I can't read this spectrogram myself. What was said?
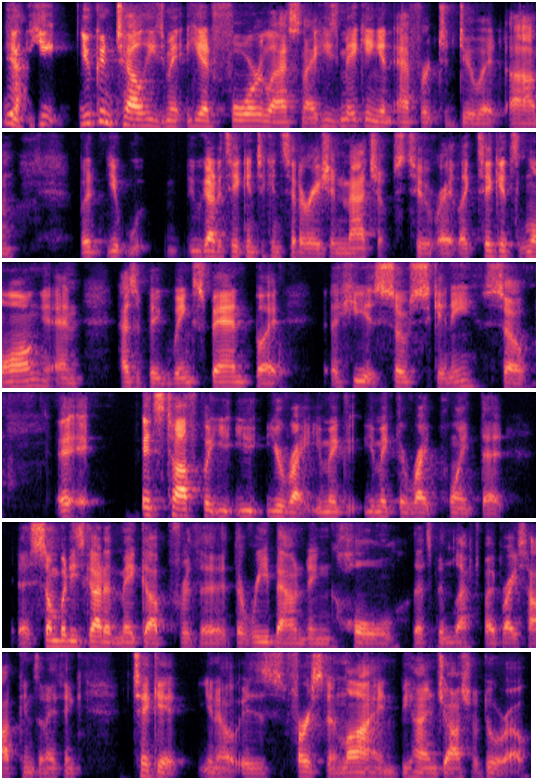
yeah. He, he, you can tell he's made, he had four last night. He's making an effort to do it. Um, but you, you got to take into consideration matchups too, right? Like Ticket's long and has a big wingspan, but uh, he is so skinny. So it, it's tough, but you, you are right. You make you make the right point that uh, somebody's got to make up for the the rebounding hole that's been left by Bryce Hopkins, and I think Ticket, you know, is first in line behind Josh Oduro.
